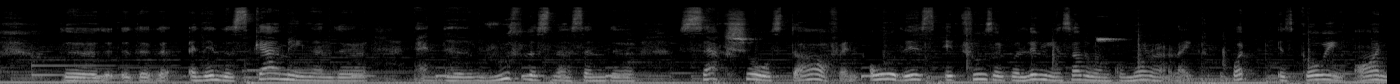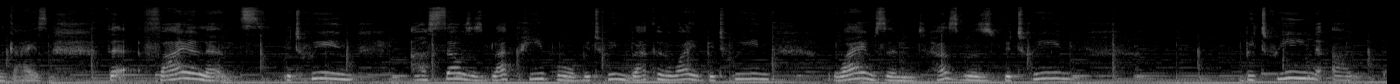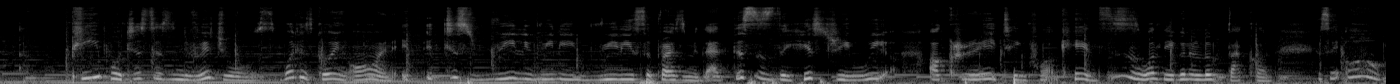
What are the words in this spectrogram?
the, the, the, and then the scamming and the and the ruthlessness and the sexual stuff and all this it feels like we're living in Sodom and Gomorrah. Like what is going on guys? The violence between ourselves as black people between black and white between wives and husbands between between um, people just as individuals what is going on? It, it just really really really surprised me that this is the history we are creating for our kids. This is what they're going to look back on and say oh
